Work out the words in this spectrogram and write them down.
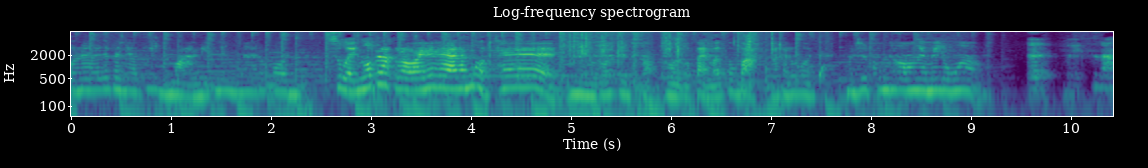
นนะจะเป็นแนวผู้หญิงหวานนิดนึงนะคะทุกคน สวยงบหลักร้อยนะคะ ทั้งหมดแค่172โครนกับ800กว่าบาทนะคะทุกคน มันชุดคุ้มท้องไงไม่รู้อะเออไม่ได้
